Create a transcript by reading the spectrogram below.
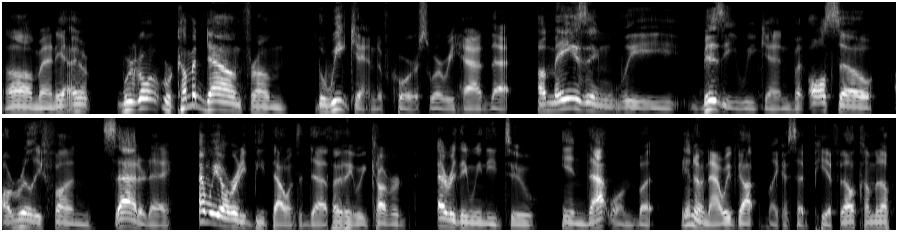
oh man, yeah, we're going. We're coming down from the weekend, of course, where we had that amazingly busy weekend, but also a really fun Saturday, and we already beat that one to death. I think we covered everything we need to in that one, but you know, now we've got, like I said, PFL coming up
